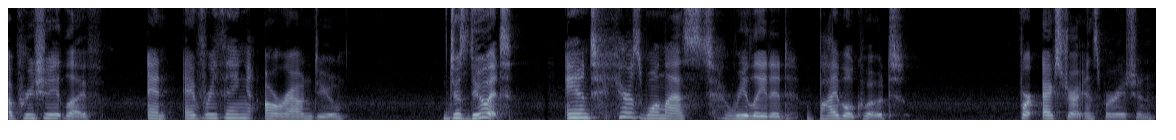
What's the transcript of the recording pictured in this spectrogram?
appreciate life and everything around you. Just do it. And here's one last related Bible quote for extra inspiration.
